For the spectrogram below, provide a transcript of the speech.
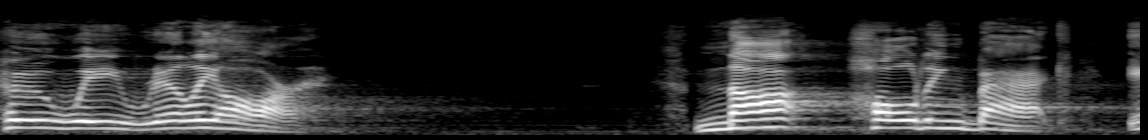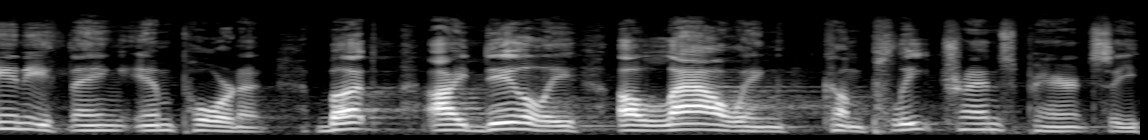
who we really are, not holding back anything important, but ideally allowing complete transparency.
